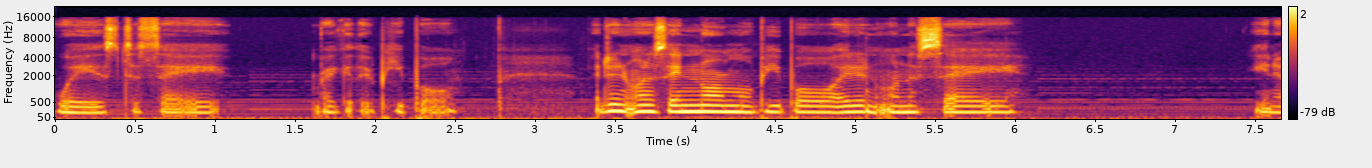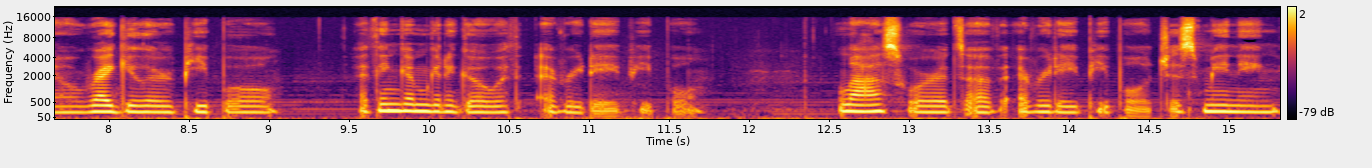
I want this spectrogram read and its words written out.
ways to say regular people. I didn't want to say normal people, I didn't want to say, you know, regular people. I think I'm going to go with everyday people. Last words of everyday people, just meaning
